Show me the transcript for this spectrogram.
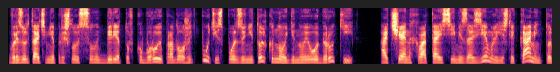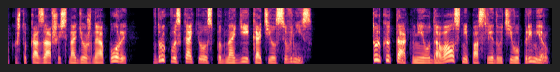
В результате мне пришлось сунуть беретту в кобуру и продолжить путь, используя не только ноги, но и обе руки, отчаянно хватаясь ими за землю, если камень, только что казавшийся надежной опорой, вдруг выскакивал из-под ноги и катился вниз. Только так мне и удавалось не последовать его примеру.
